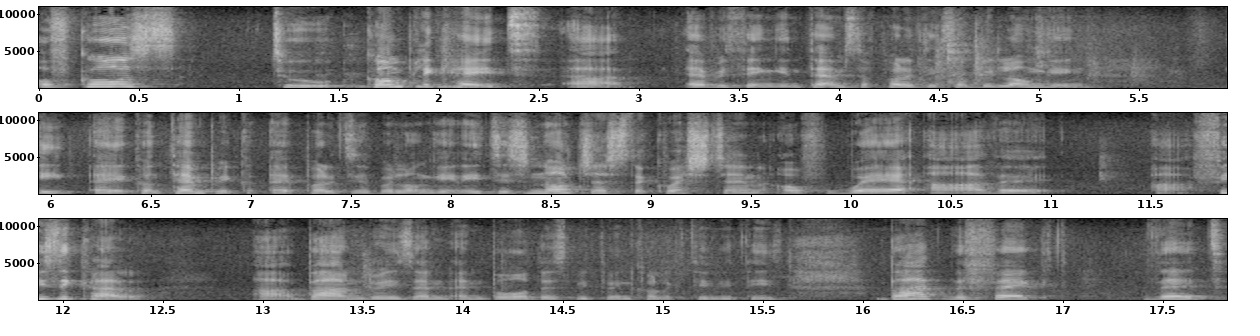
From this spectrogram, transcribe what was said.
Of course, to complicate uh, everything in terms of politics of belonging, it, uh, contemporary uh, politics of belonging, it is not just a question of where are the uh, physical uh, boundaries and, and, borders between collectivities, but the fact that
